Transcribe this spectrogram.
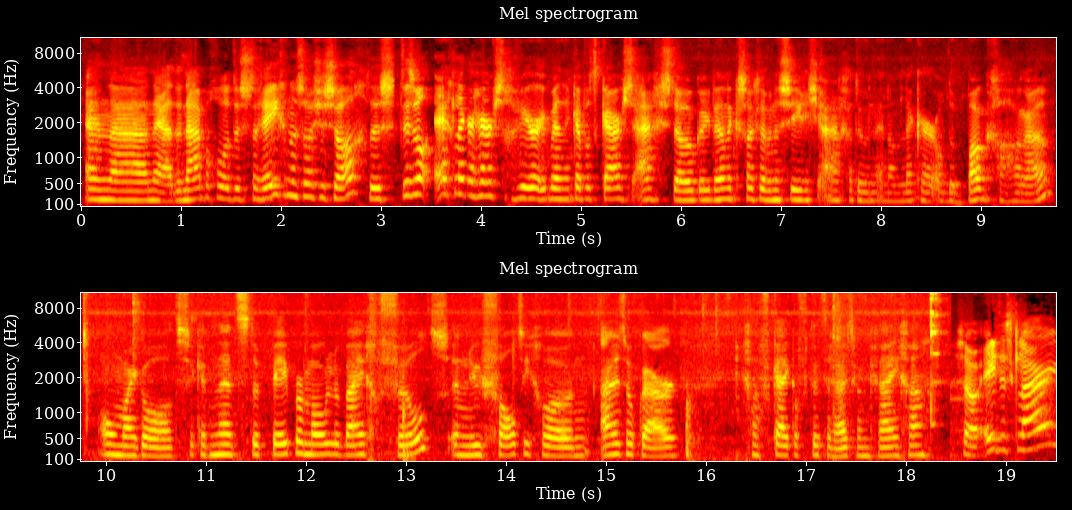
En uh, nou ja, daarna begon het dus te regenen zoals je zag. Dus het is wel echt lekker herfstig weer. Ik, ben, ik heb wat kaarsjes aangestoken. Ik denk dat ik straks even een serietje aan ga doen. En dan lekker op de bank gehangen. Oh my god. Ik heb net de pepermolen bijgevuld. En nu valt hij gewoon uit elkaar. Ik ga even kijken of ik dit eruit kan krijgen. Zo, eten is klaar.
